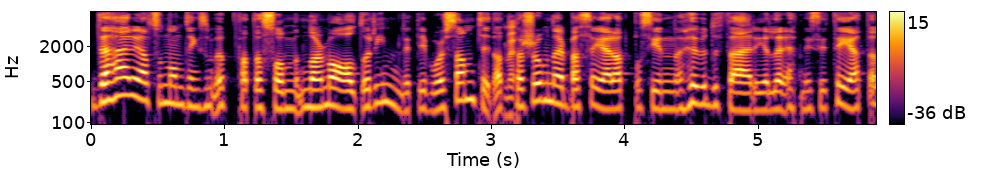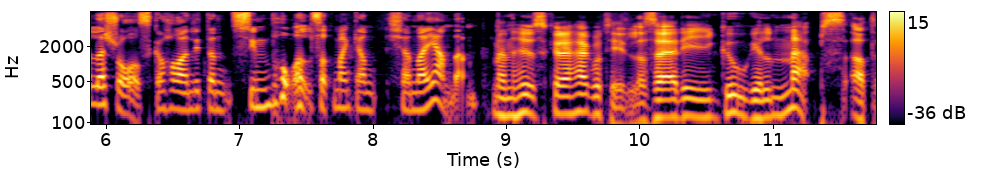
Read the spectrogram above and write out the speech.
Det här är alltså någonting som uppfattas som normalt och rimligt i vår samtid, att Men- personer baserat på sin hudfärg eller etnicitet eller så ska ha en liten symbol så att man kan känna igen dem. Men hur ska det här gå till? Alltså är det i Google Maps att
